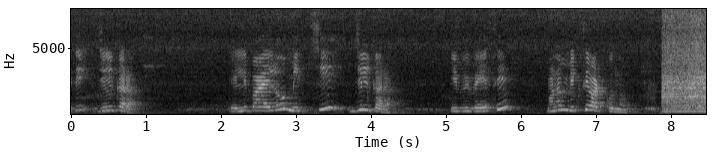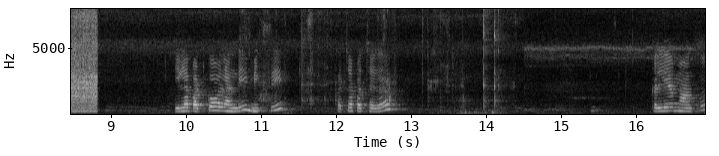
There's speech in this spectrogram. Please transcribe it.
ఇది జీలకర్ర. ఎల్లిపాయలు మిర్చి జీలకర్ర. ఇవి వేసి మనం మిక్సీ పట్టుకుందాం. ఇలా పట్టుకోవాలండి మిక్సీ పచ్చపచ్చగా. కళ్యామాకు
